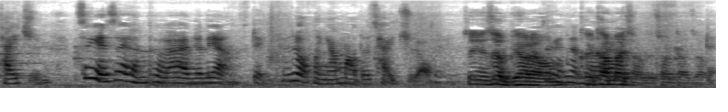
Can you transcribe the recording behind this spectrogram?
材质。这颜色也很可爱，比较亮。对，它是有混羊毛的材质哦。这颜色很漂亮哦，可以看卖场的穿搭照。对，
